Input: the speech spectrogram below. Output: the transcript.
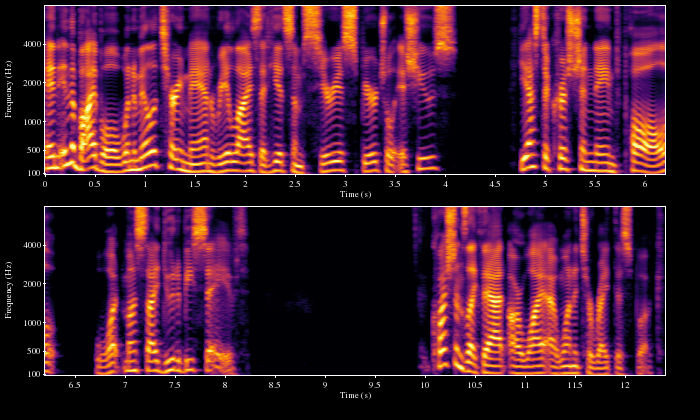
And in the Bible, when a military man realized that he had some serious spiritual issues, he asked a Christian named Paul, What must I do to be saved? Questions like that are why I wanted to write this book.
